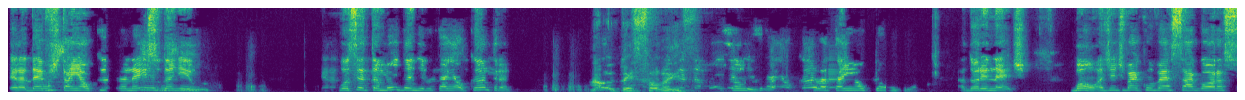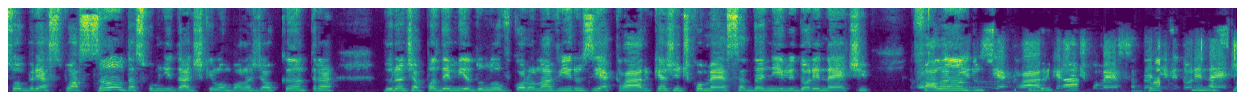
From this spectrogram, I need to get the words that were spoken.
Ela deve Posso... estar em Alcântara, não é isso, Danilo? Você também, Danilo, está em Alcântara? Não, eu estou em São Luís. São Luís. Ela está em Alcântara, a Dorinete. Bom, a gente vai conversar agora sobre a situação das comunidades quilombolas de Alcântara durante a pandemia do novo coronavírus, e é claro que a gente começa, Danilo e Dorinete, falando. E é claro sobre que a gente começa, Danilo e Dorinete,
